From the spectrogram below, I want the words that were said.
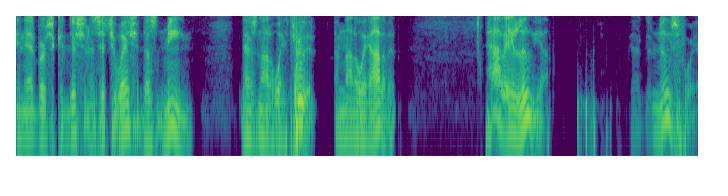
in adverse condition and situation, doesn't mean there's not a way through it I'm not a way out of it. Hallelujah! Got good news for you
